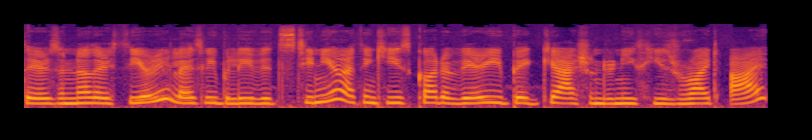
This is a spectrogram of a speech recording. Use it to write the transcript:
There's another theory. Leslie believes it's Tinyo. I think he's got a very big gash underneath his right eye.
